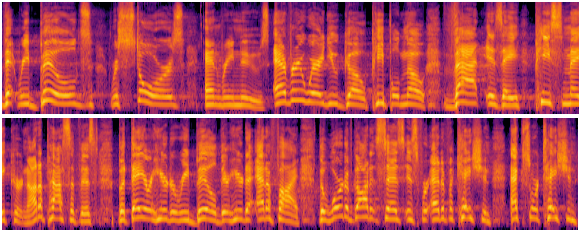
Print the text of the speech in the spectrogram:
that rebuilds, restores, and renews. Everywhere you go, people know that is a peacemaker, not a pacifist, but they are here to rebuild, they're here to edify. The word of God, it says, is for edification, exhortation,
